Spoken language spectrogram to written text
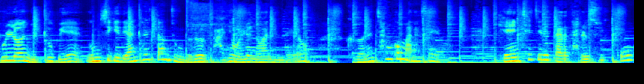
물론 유튜브에 음식에 대한 혈당 정도를 많이 올려놓았는데요. 그거는 참고만 하세요. 개인 체질에 따라 다를 수 있고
